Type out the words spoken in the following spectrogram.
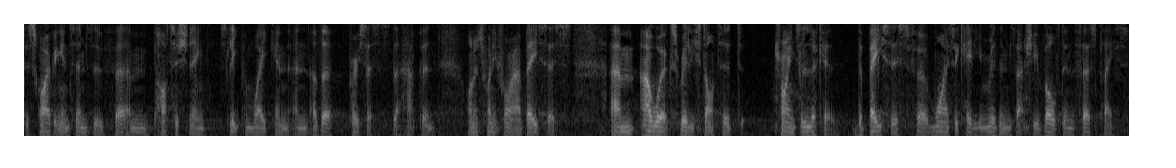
describing in terms of um, partitioning sleep and wake and, and, other processes that happen on a 24 hour basis, um, our work's really started trying to look at the basis for why circadian rhythms actually evolved in the first place.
